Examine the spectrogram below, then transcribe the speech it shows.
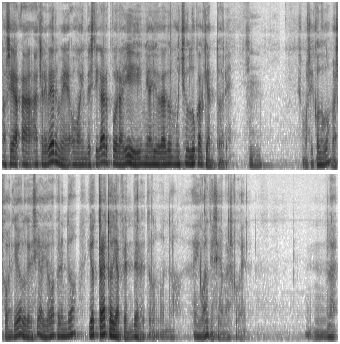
o sea, a atreverme o a investigar por ahí, me ha ayudado mucho Luca Chiantore. Como psicólogo, más joven que yo, lo que decía, yo aprendo, yo trato de aprender de todo el mundo, da igual que sea más joven. La,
